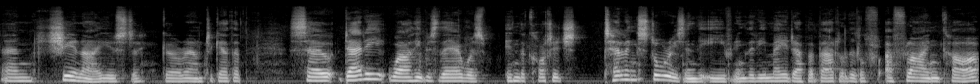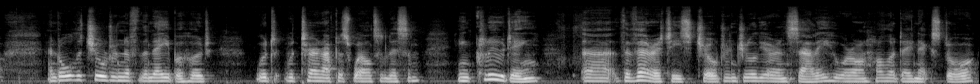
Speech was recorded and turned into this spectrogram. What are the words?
And she and I used to go around together. So Daddy, while he was there, was in the cottage telling stories in the evening that he made up about a little a flying car, and all the children of the neighbourhood would, would turn up as well to listen, including uh, the Verities children, Julia and Sally, who were on holiday next door.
